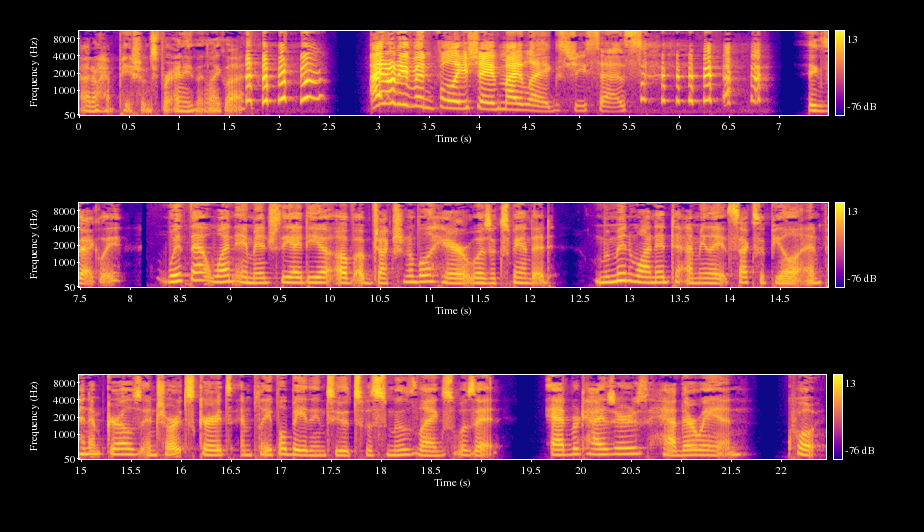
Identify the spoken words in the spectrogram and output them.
I don't have patience for anything like that. I don't even fully shave my legs, she says. exactly. With that one image, the idea of objectionable hair was expanded. Women wanted to emulate sex appeal, and pinup girls in short skirts and playful bathing suits with smooth legs was it. Advertisers had their way in. Quote,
